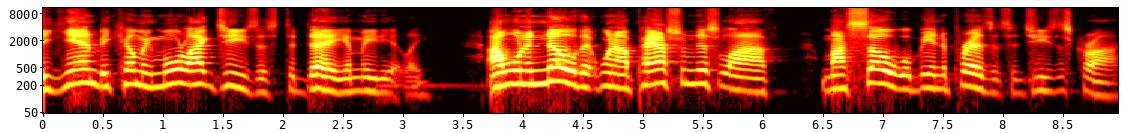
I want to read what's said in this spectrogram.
begin becoming more like Jesus today immediately. I want to know that when I pass from this life, my soul will be in the presence of Jesus Christ.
